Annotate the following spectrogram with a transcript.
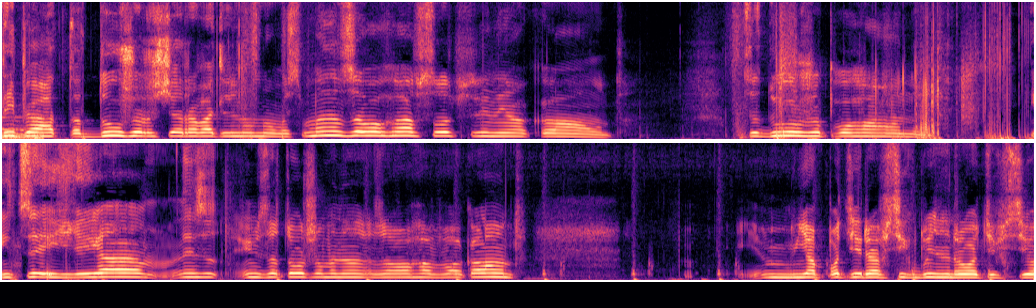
Ребята, дуже розчаровательна новость. Мене залагав собственний аккаунт. Це дуже погано. І це я із- із-за того, що мене залагав аккаунт. Я потеряв всіх блінротів, всі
